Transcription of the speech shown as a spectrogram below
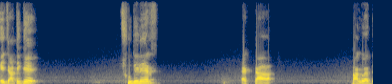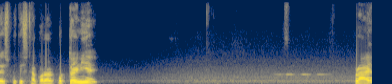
এই জাতিকে সুদিনের একটা বাংলাদেশ প্রতিষ্ঠা করার প্রত্যয় নিয়ে প্রায়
